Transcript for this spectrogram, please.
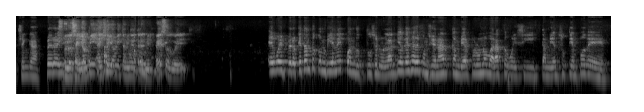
chinga. Pero ahí- Los Xiaomi, hay Xiaomi también de 3 mil pesos, güey. Eh, güey, pero ¿qué tanto conviene cuando tu celular ya deja de funcionar cambiar por uno barato, güey? Si también su tiempo de,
